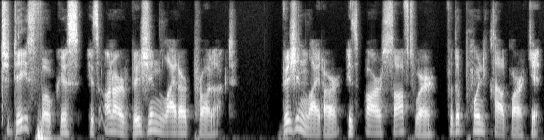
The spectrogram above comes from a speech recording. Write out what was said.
Today's focus is on our Vision LiDAR product. Vision LiDAR is our software for the point cloud market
